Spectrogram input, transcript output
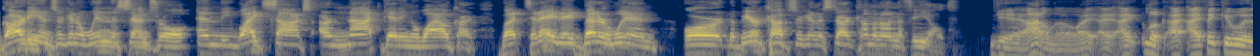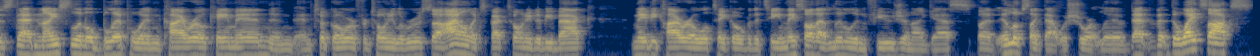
Guardians are going to win the Central, and the White Sox are not getting a wild card. But today they better win, or the beer cups are going to start coming on the field. Yeah, I don't know. I, I, I look. I, I think it was that nice little blip when Cairo came in and, and took over for Tony La Russa. I don't expect Tony to be back. Maybe Cairo will take over the team. They saw that little infusion, I guess, but it looks like that was short lived. That the, the White Sox.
